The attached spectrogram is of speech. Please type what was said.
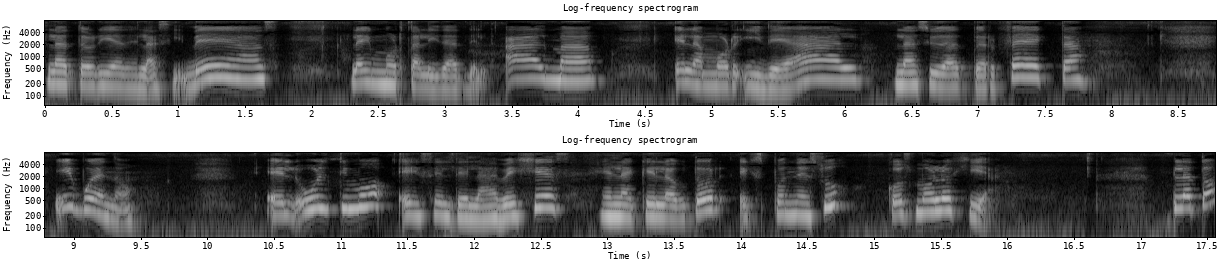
la teoría de las ideas, la inmortalidad del alma, el amor ideal, la ciudad perfecta. Y bueno, el último es el de la vejez, en la que el autor expone su cosmología. Platón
